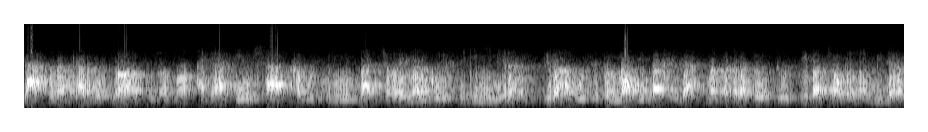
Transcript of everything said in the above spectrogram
دست بلند کرد گفت یا رسول الله اگر این شرط قبول کنیم بچه های من گرسنگی میمیرن زیرا ابو سفیان مردی بخیل است من فقط از دزدی بچه را نان میدم.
